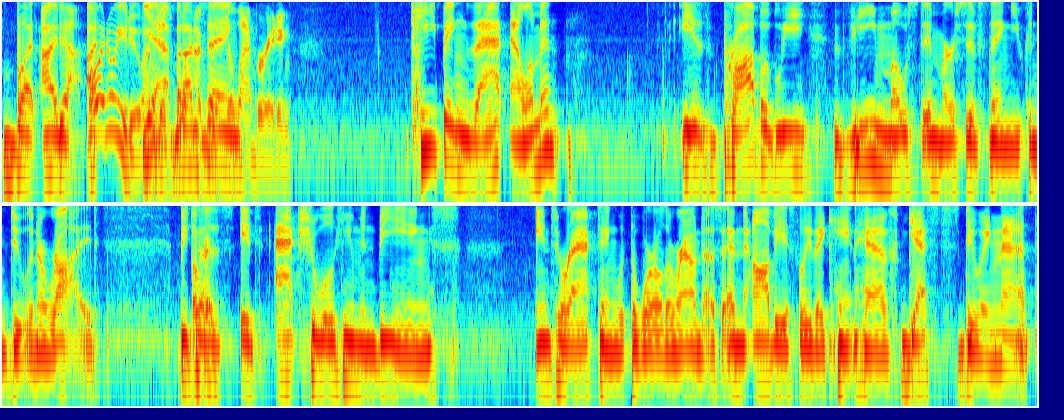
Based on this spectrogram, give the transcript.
But I'm. Yeah. Oh, I know you do. I'm yeah, just, but I'm, just saying elaborating. keeping that element is probably the most immersive thing you can do in a ride because it's actual human beings interacting with the world around us. And obviously they can't have guests doing that.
